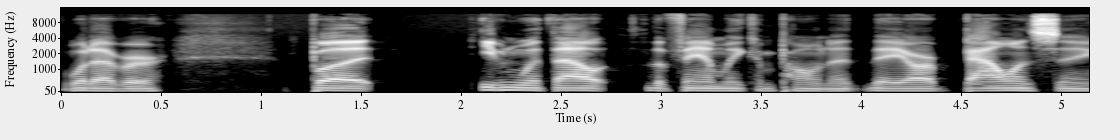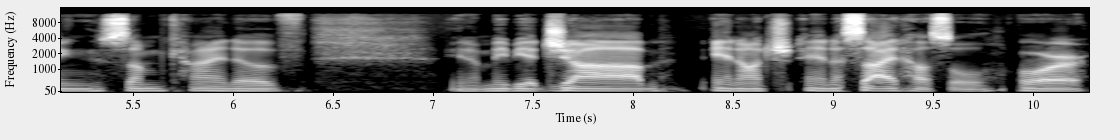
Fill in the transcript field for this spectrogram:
whatever, but even without the family component, they are balancing some kind of, you know, maybe a job and and a side hustle or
